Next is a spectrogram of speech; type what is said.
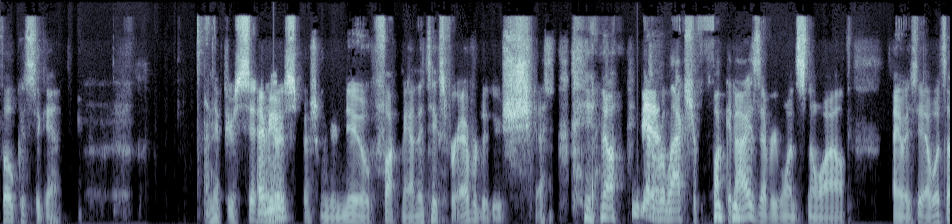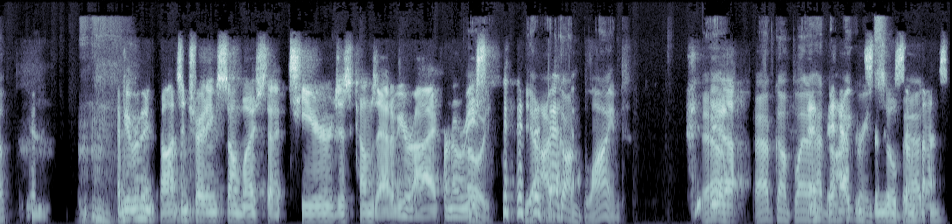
focus again. And if you're sitting here, especially when you're new, fuck man, it takes forever to do shit. you know, you Yeah. gotta relax your fucking eyes every once in a while. Anyways, yeah, what's up? Have you ever been concentrating so much that a tear just comes out of your eye for no Oh, reason? yeah, I've gone blind. Yeah, I've gone blind. I had migraine so bad, sometimes.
